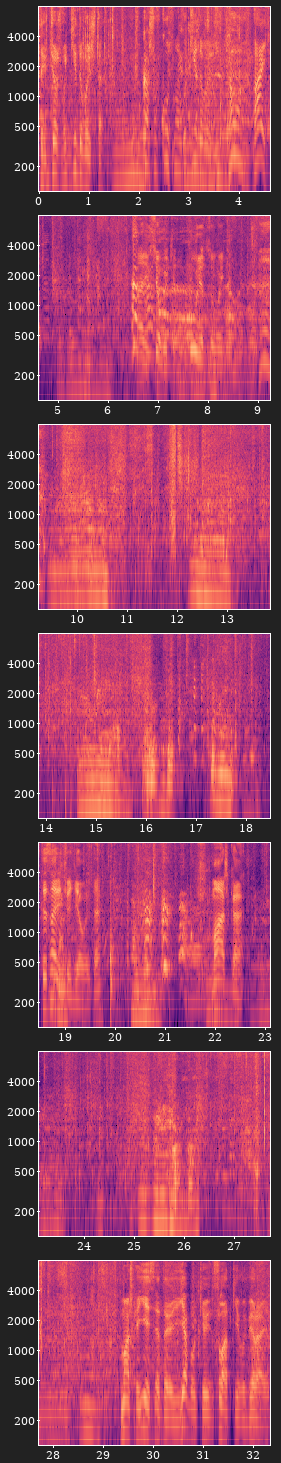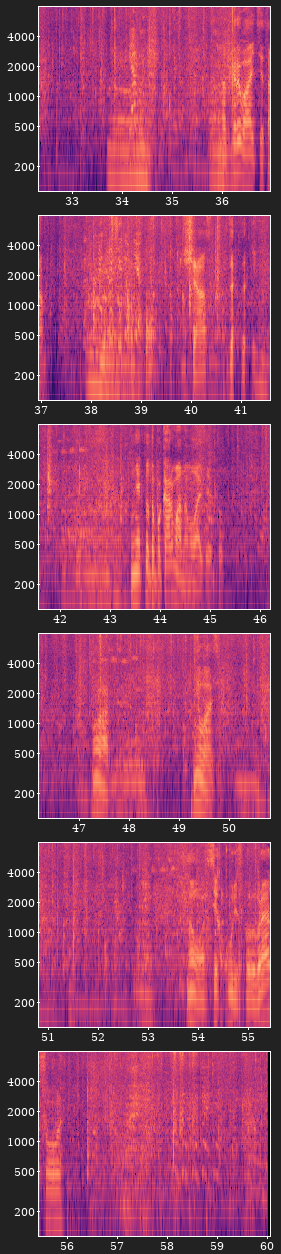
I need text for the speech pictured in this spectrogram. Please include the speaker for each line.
Speaker 1: Ты чё ж выкидываешь-то? Кашу вкусную выкидываешь. А, ай! Смотри, все выкинул. Курицу выкинул. Ты смотри, что делает, а? Машка. Машка есть это, яблоки сладкие выбирает.
Speaker 2: Яблоки.
Speaker 1: Открывайте там. Сейчас. Мне кто-то по карманам лазит тут. Марк, не лази. Ну вот, всех куриц повыбрасывала.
